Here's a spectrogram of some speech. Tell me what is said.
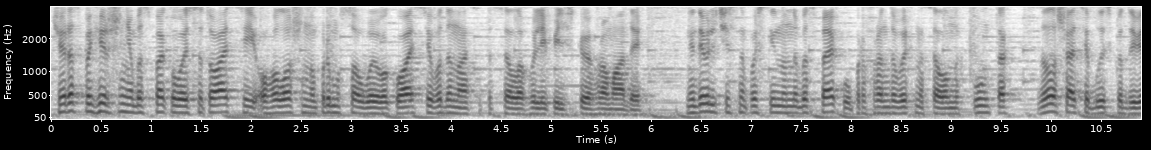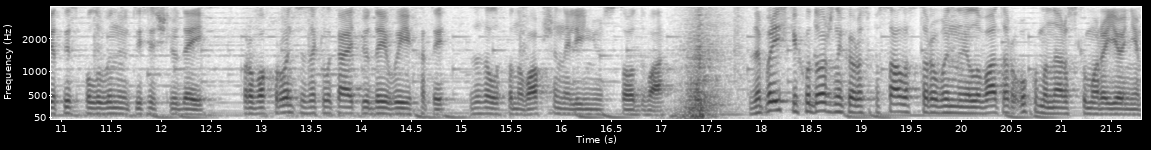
Через погіршення безпекової ситуації оголошено примусову евакуацію в 11 селах Гуліпільської громади. Не дивлячись на постійну небезпеку, у прифронтових населених пунктах залишається близько 9,5 тисяч людей. Правоохоронці закликають людей виїхати, зателефонувавши на лінію 102. Запорізькі художники розписали старовинний елеватор у Комунарському районі.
